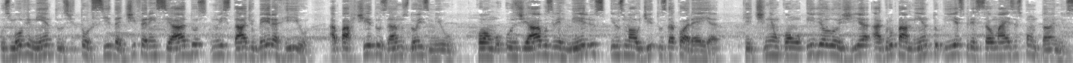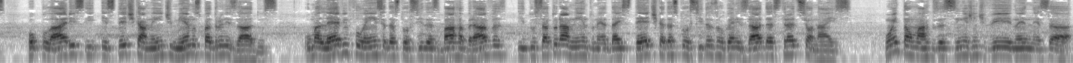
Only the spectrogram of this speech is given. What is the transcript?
os movimentos de torcida diferenciados no estádio Beira Rio a partir dos anos 2000, como os Diabos Vermelhos e os Malditos da Coreia, que tinham como ideologia agrupamento e expressão mais espontâneos, populares e esteticamente menos padronizados uma leve influência das torcidas barra bravas e do saturamento né, da estética das torcidas organizadas tradicionais. Bom, então, Marcos, assim a gente vê né, nessa,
